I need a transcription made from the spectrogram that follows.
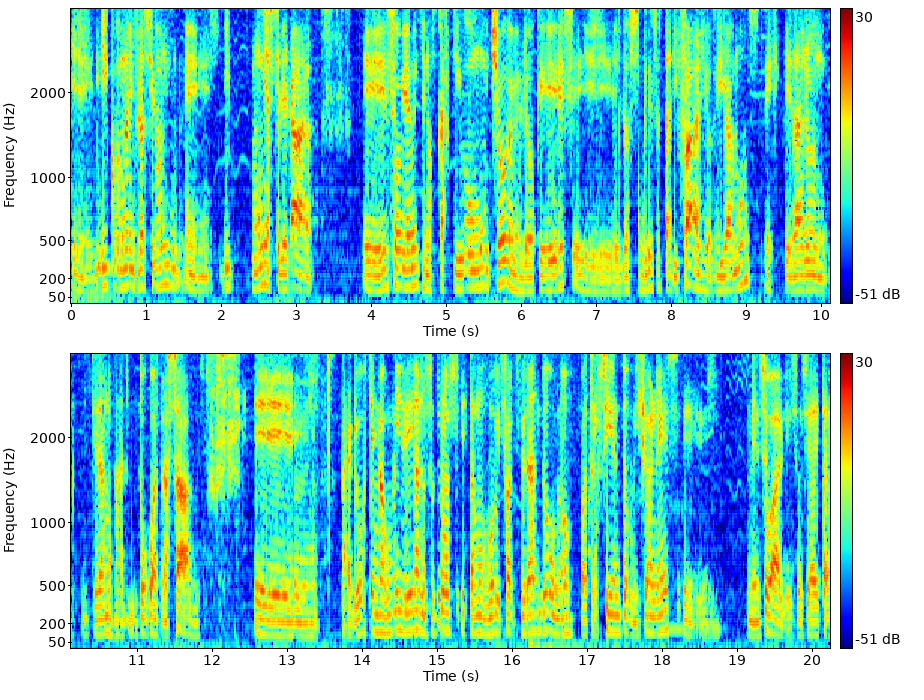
y con una inflación muy acelerada. Eh, eso obviamente nos castigó mucho en lo que es eh, los ingresos tarifarios, digamos, quedaron, quedamos un poco atrasados. Eh, para que vos tengas una idea, nosotros estamos hoy facturando unos 400 millones mensuales, o sea, esta,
